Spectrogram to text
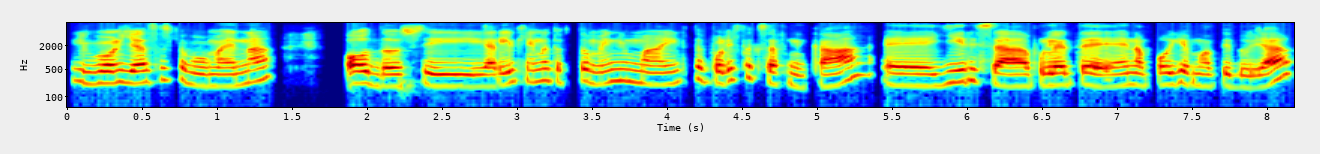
Λοιπόν, γεια σας και από μένα. Όντως, η αλήθεια είναι ότι αυτό το μήνυμα ήρθε πολύ στα ξαφνικά. Ε, γύρισα, που λέτε, ένα απόγευμα από τη δουλειά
